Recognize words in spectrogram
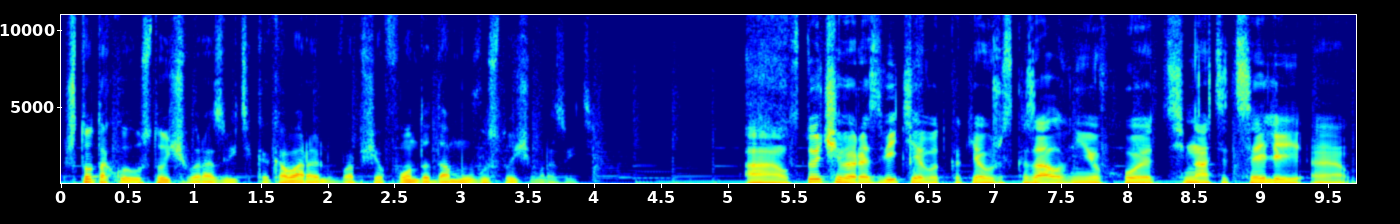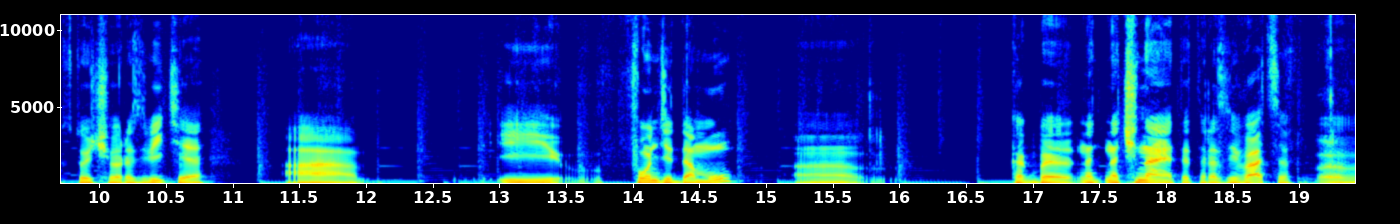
что такое устойчивое развитие? Какова роль вообще фонда Дому в устойчивом развитии? А, устойчивое развитие, вот как я уже сказал, в нее входит 17 целей э, устойчивого развития. А, и в фонде Дому а, как бы на- начинает это развиваться. В, э,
